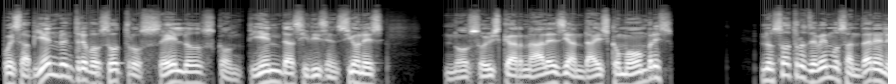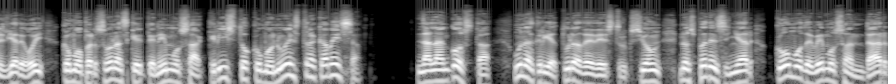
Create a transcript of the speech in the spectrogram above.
pues habiendo entre vosotros celos, contiendas y disensiones, ¿no sois carnales y andáis como hombres? Nosotros debemos andar en el día de hoy como personas que tenemos a Cristo como nuestra cabeza. La langosta, una criatura de destrucción, nos puede enseñar cómo debemos andar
